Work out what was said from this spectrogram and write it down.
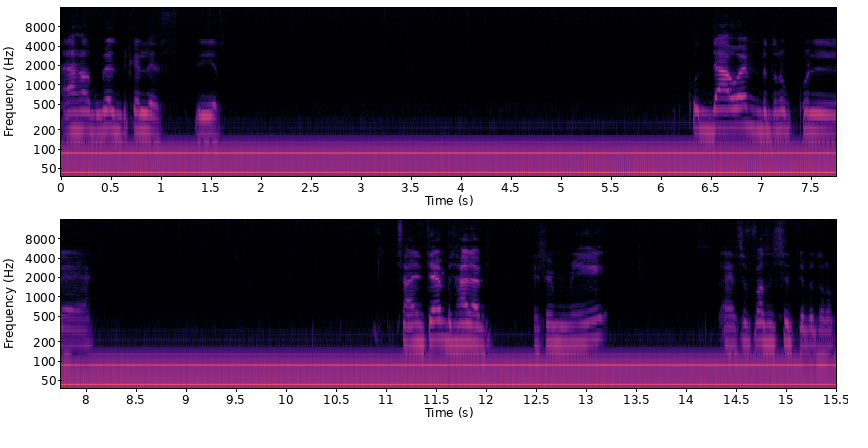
آخر ابجريد بكلف. كتير كنت داوم بضرب كل ثانيتين بس هذا عشرين بالمية. يعني صفر فاصل ستة بضرب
